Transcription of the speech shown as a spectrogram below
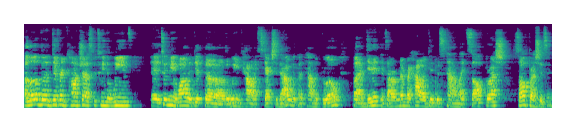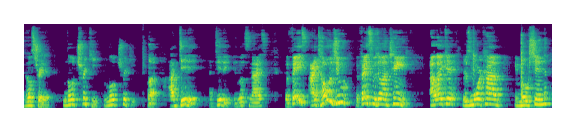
I love the different contrast between the wings. It took me a while to get the the wing how I sketched it out with a kind of glow, but I did it because I remember how I did this kind of like soft brush. Soft brushes in Illustrator. A little tricky, a little tricky, but I did it. I did it. It looks nice. The face, I told you, the face was unchanged. I like it. There's more kind of emotion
